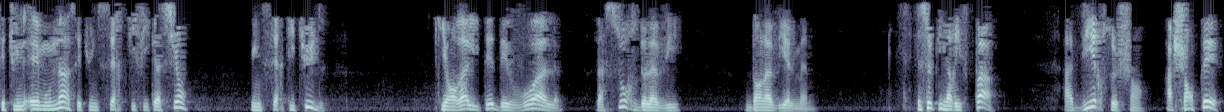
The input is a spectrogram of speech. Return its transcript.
C'est une émouna, c'est une certification, une certitude qui en réalité dévoile la source de la vie dans la vie elle-même. Et ceux qui n'arrivent pas à dire ce chant, à chanter,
